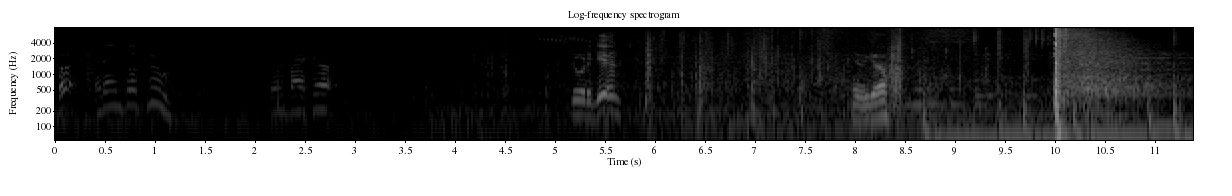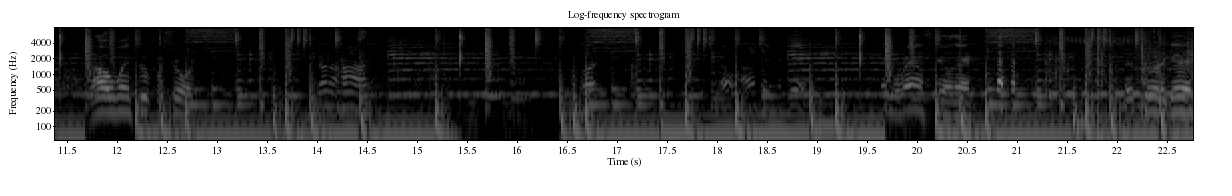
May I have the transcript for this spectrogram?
but it ain't go through. Stand back up. Let's do it again. Here we go. That one went through for sure. Kind of high. But, no, I don't think it did. I think the round's still there. Let's do it again.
